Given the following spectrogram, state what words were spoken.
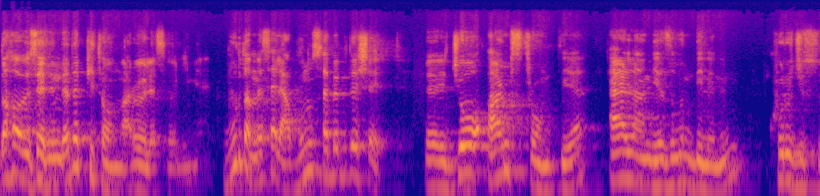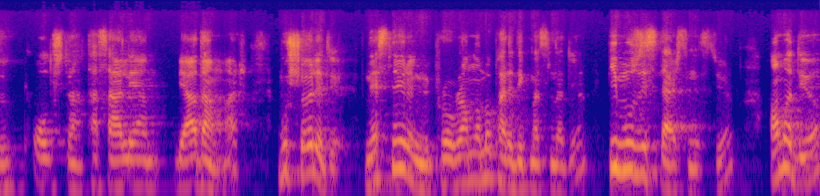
Daha özelinde de Python var öyle söyleyeyim yani. Burada mesela bunun sebebi de şey, e, Joe Armstrong diye Erlang yazılım dilinin kurucusu, oluşturan, tasarlayan bir adam var. Bu şöyle diyor. Nesne yönelimli programlama paradigmasında diyor, bir muz istersiniz diyor. Ama diyor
